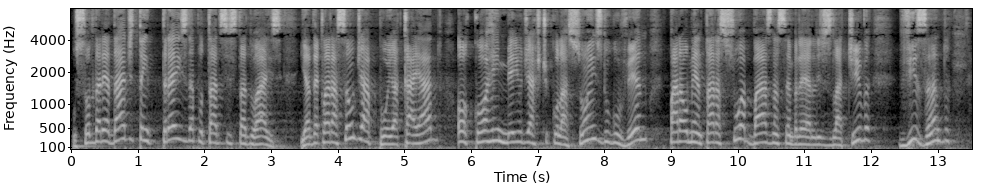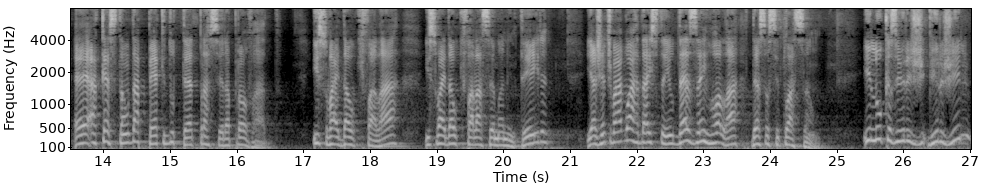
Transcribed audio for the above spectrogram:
O Solidariedade tem três deputados estaduais e a declaração de apoio a Caiado ocorre em meio de articulações do governo para aumentar a sua base na Assembleia Legislativa, visando é, a questão da PEC do teto para ser aprovado. Isso vai dar o que falar, isso vai dar o que falar a semana inteira, e a gente vai aguardar isso aí, o desenrolar dessa situação. E Lucas Virgílio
